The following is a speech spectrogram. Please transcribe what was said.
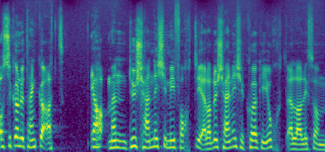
Og så kan du tenke at ja, men du kjenner ikke min fortid, eller du kjenner ikke hva jeg har gjort, eller liksom,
